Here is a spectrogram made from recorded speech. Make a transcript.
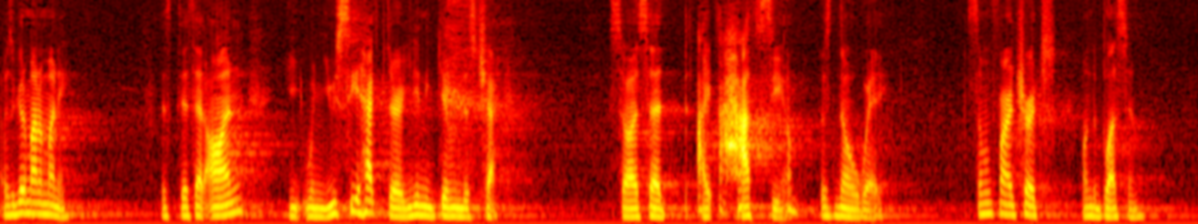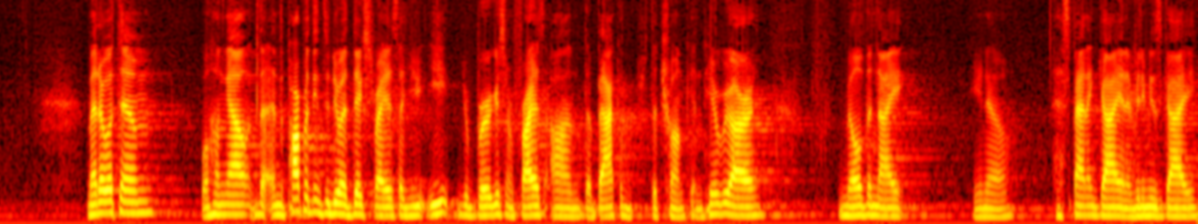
It was a good amount of money. They said, On, when you see Hector, you didn't give him this check. So I said, I have to see him. There's no way. Someone from our church wanted to bless him. Met up with him. We hung out. And the proper thing to do at Dick's, right, is that you eat your burgers and fries on the back of the trunk. And here we are, middle of the night, you know, Hispanic guy and a Vietnamese guy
